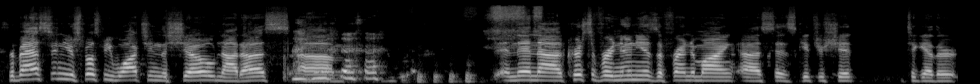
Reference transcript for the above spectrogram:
Sebastian, you're supposed to be watching the show, not us. Um, and then uh, Christopher Nunez, a friend of mine, uh, says, "Get your shit together,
